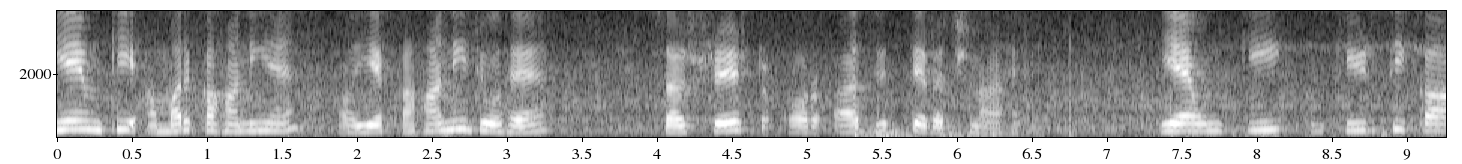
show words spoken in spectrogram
ये उनकी अमर कहानी है और यह कहानी जो है, सर्वश्रेष्ठ और अद्वितीय रचना है। यह उनकी कीर्ति का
